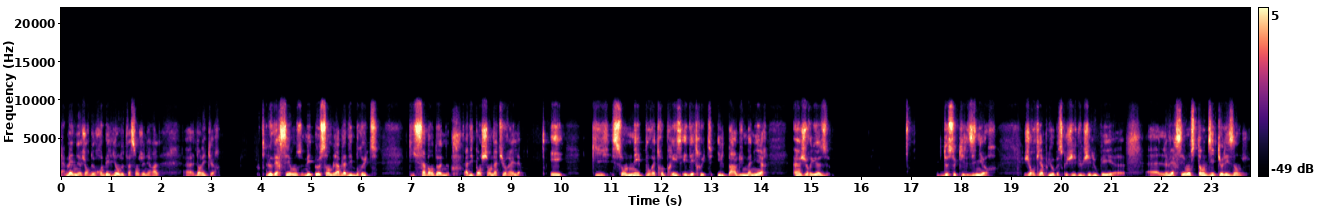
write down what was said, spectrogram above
amènent un genre de rébellion de toute façon générale euh, dans les cœurs. Le verset 11, mais eux semblables à des brutes qui s'abandonnent à des penchants naturels et qui sont nés pour être prises et détruites. Ils parlent d'une manière injurieuse de ce qu'ils ignorent. Je reviens plus haut parce que j'ai vu que j'ai loupé le verset 11. Tandis que les anges,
